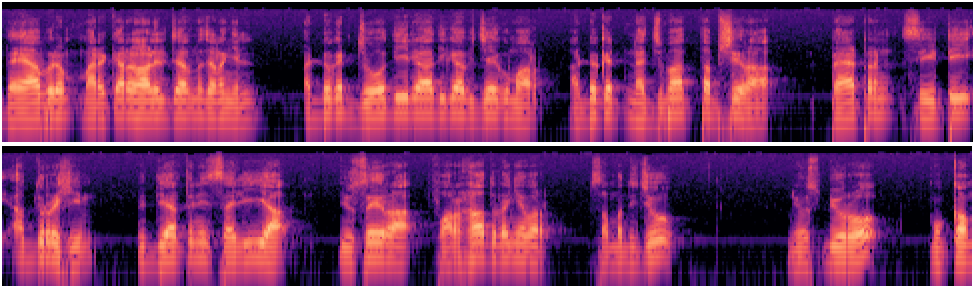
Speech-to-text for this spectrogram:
ദയാപുരം മരക്കാർ ഹാളിൽ ചേർന്ന ചടങ്ങിൽ advocate Jyothi Radhika Vijayakumar advocate Najma Thabshira patron C T Abdurahim വിദ്യാർത്ഥിനി സലിയ യുസൈറ ഫർഹ തുടങ്ങിയവർ സംബന്ധിച്ചു. News bureau Mukkam.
